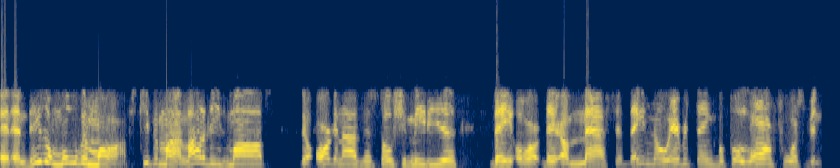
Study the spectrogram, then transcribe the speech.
and, and these are moving mobs. Keep in mind, a lot of these mobs, they're organized in social media. They are they are massive. They know everything before law enforcement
